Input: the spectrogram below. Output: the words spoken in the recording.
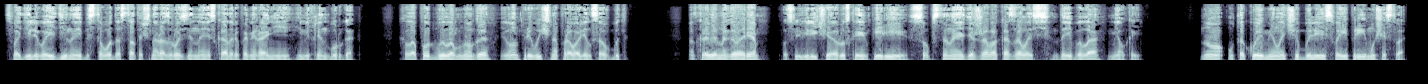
сводили воедино и без того достаточно разрозненные эскадры Померании и Мекленбурга. Хлопот было много, и он привычно провалился в быт. Откровенно говоря, после величия Русской империи собственная держава казалась, да и была, мелкой. Но у такой мелочи были и свои преимущества.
